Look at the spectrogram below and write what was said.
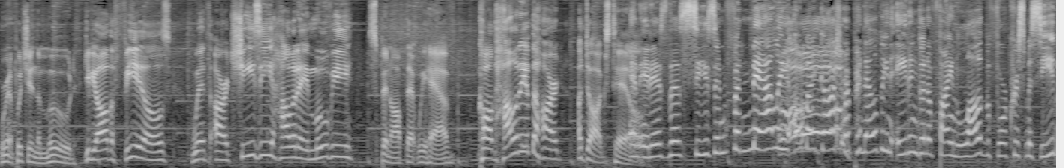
we're going to put you in the mood. Give you all the feels with our cheesy holiday movie spinoff that we have called Holiday of the Heart A Dog's Tale. And it is the season finale. Oh, oh my gosh. Are Penelope and Aiden going to find love before Christmas Eve?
